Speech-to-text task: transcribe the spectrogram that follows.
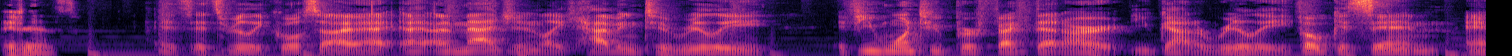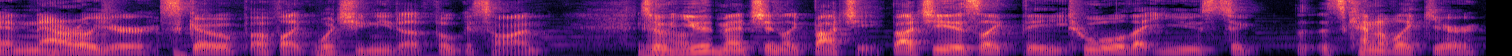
It is. It's it's really cool. So I, I, I imagine like having to really, if you want to perfect that art, you got to really focus in and narrow mm-hmm. your scope of like what you need to focus on. So yeah. you had mentioned like bachi. Bachi is like the tool that you use to. It's kind of like your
